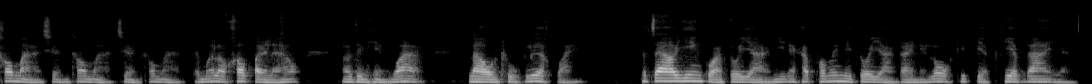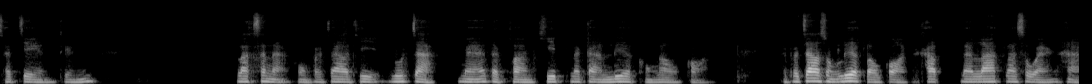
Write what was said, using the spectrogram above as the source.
เข้ามา เชิญเข้ามา เชิญเข้ามา แต่เมื่อเราเข้าไปแล้ว เราถึงเห็นว่าเราถูกเลือกไว้ พระเจ้ายิ่งกว่าตัวอย่างนี้นะครับ เพราะไม่มีตัวอย่างใดในโลกที่เปรียบเทียบได้อย่างชัดเจนถึงลักษณะของพระเจ้าที่รู้จักแม้แต่ความคิดและการเลือกของเราก่อน แต่พระเจ้าทรงเลือกเราก่อนนะครับและรักและแสวงหา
